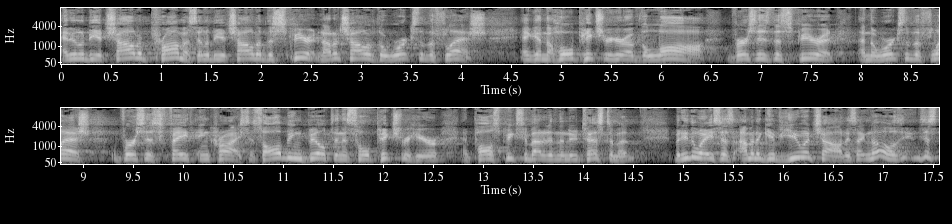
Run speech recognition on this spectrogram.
And it'll be a child of promise. It'll be a child of the spirit, not a child of the works of the flesh. Again, the whole picture here of the law versus the spirit and the works of the flesh versus faith in Christ. It's all being built in this whole picture here, and Paul speaks about it in the New Testament. But either way, he says, I'm going to give you a child. It's like, no, just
